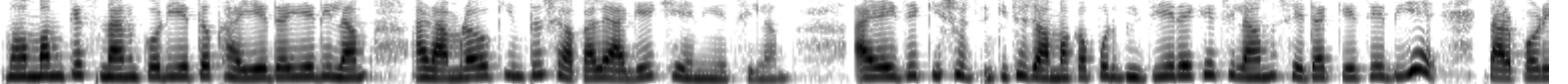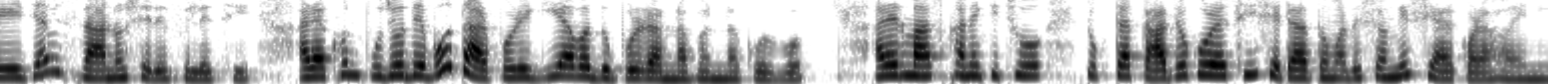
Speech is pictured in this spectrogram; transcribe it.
মামামকে স্নান করিয়ে তো খাইয়ে দাইয়ে দিলাম, আর আমরাও কিন্তু সকালে আগেই খেয়ে নিয়েছিলাম। আর এই যে কিছু কিছু জামা কাপড় ভিজিয়ে রেখেছিলাম, সেটা কেচে দিয়ে তারপরে এই যে আমি স্নানও সেরে ফেলেছি। আর এখন পুজো দেব, তারপরে গিয়ে আবার দুপুরে রান্না বান্না করব। আর এর মাঝখানে কিছু টুকটাক কাজও করেছি, সেটা তোমাদের সঙ্গে শেয়ার করা হয়নি।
